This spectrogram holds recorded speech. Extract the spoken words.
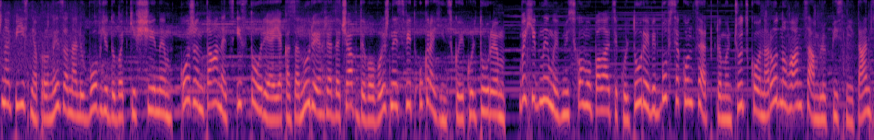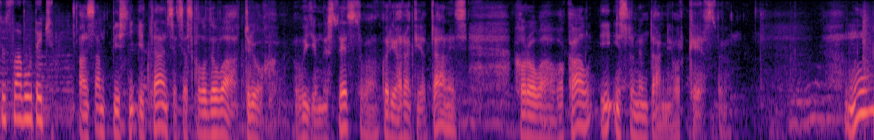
Кожна пісня пронизана любов'ю до батьківщини. Кожен танець історія, яка занурює глядача в дивовижний світ української культури. Вихідними в міському палаці культури відбувся концерт Кременчуцького народного ансамблю пісні й танцю Славутич. Ансамбль пісні і танці це складова трьох видів мистецтва: хореографія танець, хорова вокал і інструментальний оркестр. Ну,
